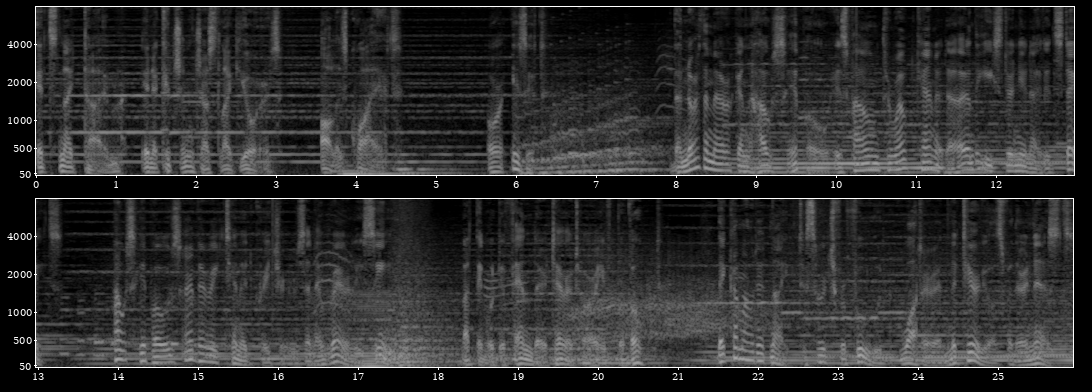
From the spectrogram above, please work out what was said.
It's nighttime, in a kitchen just like yours. All is quiet. Or is it? The North American house hippo is found throughout Canada and the eastern United States. House hippos are very timid creatures and are rarely seen, but they will defend their territory if provoked. They come out at night to search for food, water, and materials for their nests.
